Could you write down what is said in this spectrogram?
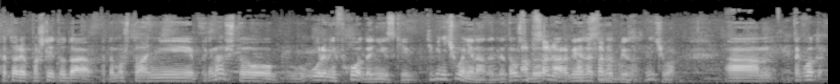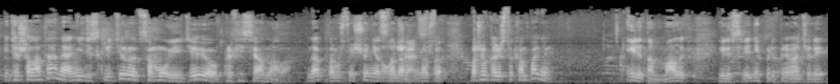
которые пошли туда, потому что они понимают, что уровень входа низкий. Тебе ничего не надо для того, чтобы Абсолютно, организовать этот абсолютно. бизнес. Ничего. А, так вот, эти шарлатаны, они дискредитируют саму идею профессионала, да, потому что еще нет стандарта. Потому что большое количество компаний или там малых, или средних предпринимателей,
